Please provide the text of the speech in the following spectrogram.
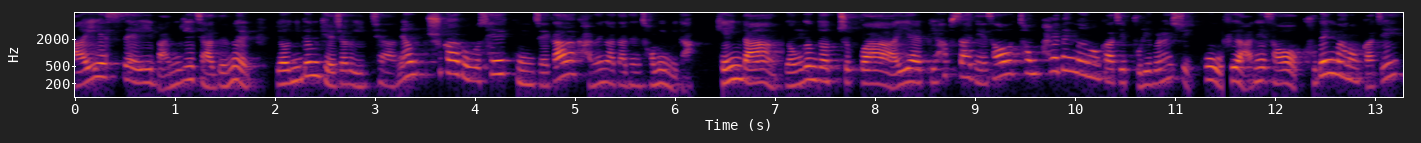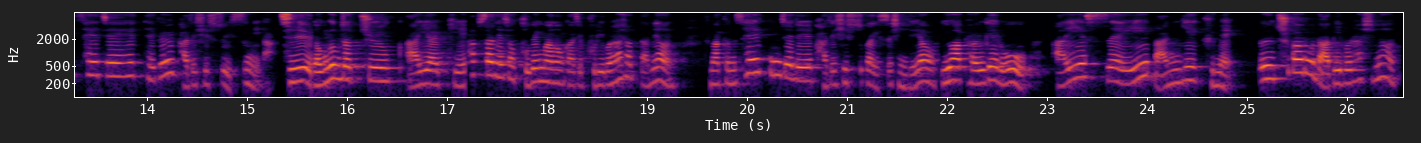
ISA 만기 자금을 연금 계좌로 이체하면 추가로 세액 공제가 가능하다는 점입니다. 개인당 연금저축과 IRP 합산해서 1,800만 원까지 불입을 할 수 있고 그 안에서 900만 원까지 세제 혜택을 받으실 수 있습니다. 즉 연금저축 IRP에 합산해서 900만 원까지 불입을 하셨다면 그만큼 세액공제를 받으실 수가 있으신데요. 이와 별개로 ISA 만기 금액을 추가로 납입을 하시면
